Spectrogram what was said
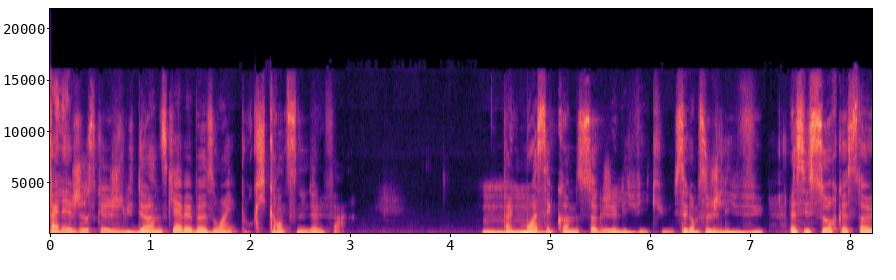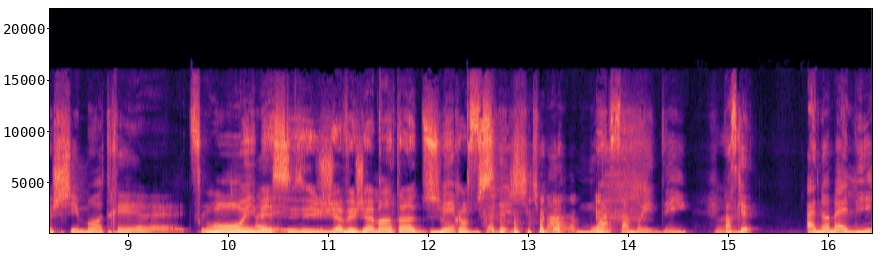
Fallait juste que je lui donne ce qu'il avait besoin pour qu'il continue de le faire. Mhm. Fait que moi, c'est comme ça que je l'ai vécu. C'est comme ça que je l'ai vu. Là, c'est sûr que c'est un schéma très, euh, Oui, oui, mais Euh, c'est- j'avais jamais entendu ça mais comme ça. psychologiquement, moi, ça m'a aidé. Ouais. Parce que Anomalie,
